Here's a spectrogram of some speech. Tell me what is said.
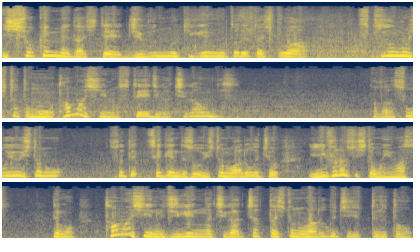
一生懸命出して自分の機嫌を取れた人は普通の人ともう魂のステージが違うんです。だからそういう人の、それで世間でそういう人の悪口を言いふらす人もいます。でも、魂の次元が違っちゃった人の悪口言ってると、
